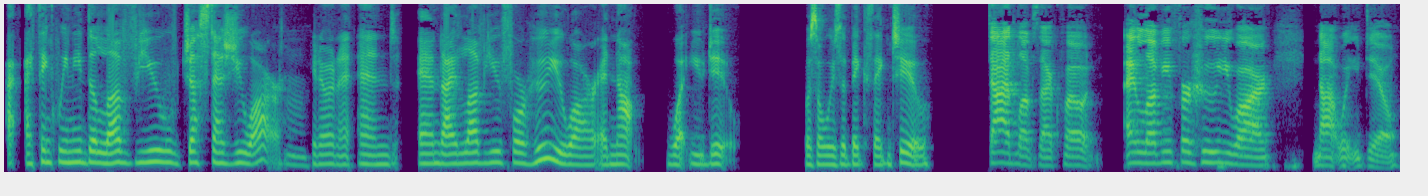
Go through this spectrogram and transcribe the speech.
I, I, think we need to love you just as you are, mm. you know, and and and I love you for who you are and not what you do was always a big thing too. Dad loves that quote. I love you for who you are, not what you do.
